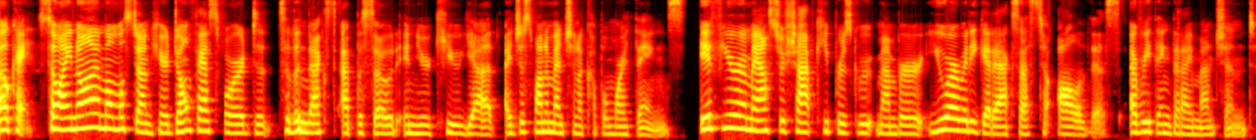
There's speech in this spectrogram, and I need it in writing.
Okay, so I know I'm almost done here. Don't fast forward to, to, the next episode in your queue yet. I just want to mention a couple more things. If you're a Master Shopkeepers Group member, you already get access to all of this, everything that I mentioned.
